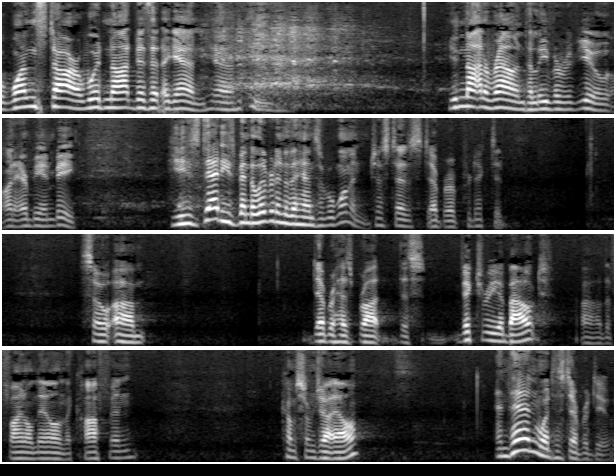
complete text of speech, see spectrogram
Oh, one star, would not visit again. Yeah. He's not around to leave a review on Airbnb. He's dead. He's been delivered into the hands of a woman, just as Deborah predicted. So, um, Deborah has brought this victory about. Uh, the final nail in the coffin comes from Jael. And then what does Deborah do?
